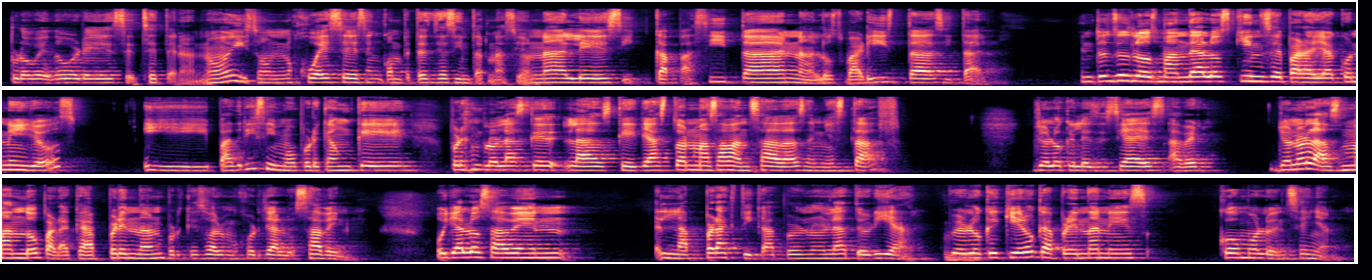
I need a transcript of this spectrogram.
proveedores, etcétera, ¿no? Y son jueces en competencias internacionales y capacitan a los baristas y tal. Entonces los mandé a los 15 para allá con ellos y padrísimo, porque aunque, por ejemplo, las que, las que ya están más avanzadas de mi staff, yo lo que les decía es, a ver, yo no las mando para que aprendan, porque eso a lo mejor ya lo saben, o ya lo saben en la práctica, pero no en la teoría. Pero lo que quiero que aprendan es cómo lo enseñan.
